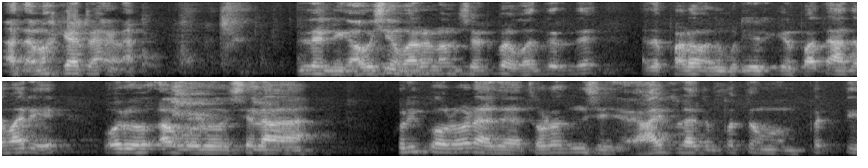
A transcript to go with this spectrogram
அந்த மாதிரி கேட்டாங்களா? இல்லை நீங்கள் அவசியம் வரணும்னு சொல்லிட்டு இப்போ வந்திருந்து அந்த படம் வந்து முடிவெடுக்கணும்னு பார்த்தா அந்த மாதிரி ஒரு ஒரு சில குறிக்கோளோடு அதை தொடர்ந்து செஞ்சு ஆயிரத்தி தொள்ளாயிரத்தி முப்பத்தி முப்பத்தி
